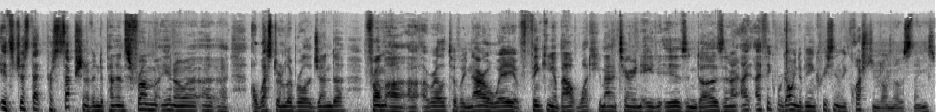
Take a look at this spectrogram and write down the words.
it's just that perception of independence from you know a, a, a Western liberal agenda, from a, a, relatively narrow way of thinking about what humanitarian aid is and does, and I, I think we're going to be increasingly questioned on those things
